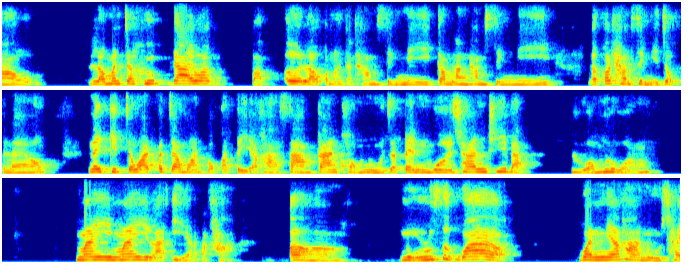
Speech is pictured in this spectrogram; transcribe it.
าว แล้วมันจะฮึบได้ว่า แบบเออเรากำลังจะทำสิ่งนี้กำลังทำสิ่งนี้ แล้วก็ทำสิ่งนี้จบไปแล้ว ในกิจวัตรประจำวันปกติอะค่ะสามการของหนูจะเป็นเวอร์ชั่นที่แบบหลวมหลวมไม่ไม่ละเอียดอะค่ะเออหนูรู้สึกว่าวันนี้ค่ะ หนูใช้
